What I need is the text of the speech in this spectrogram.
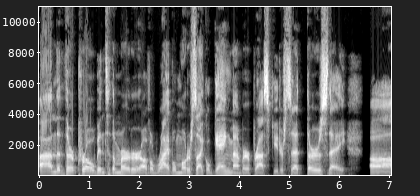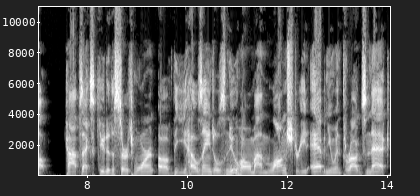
on the, their probe into the murder of a rival motorcycle gang member. Prosecutors said Thursday. Uh, Cops executed a search warrant of the Hells Angels' new home on Longstreet Avenue in Throgs Neck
